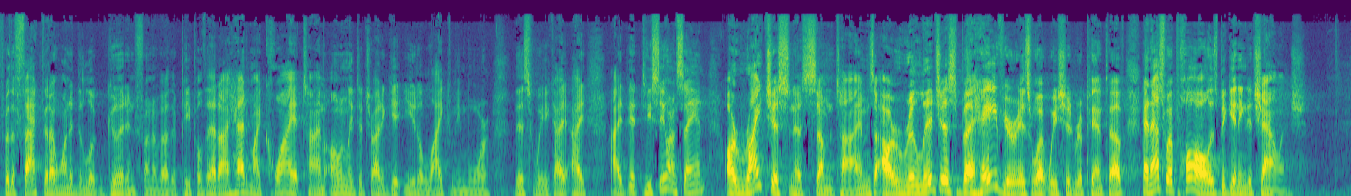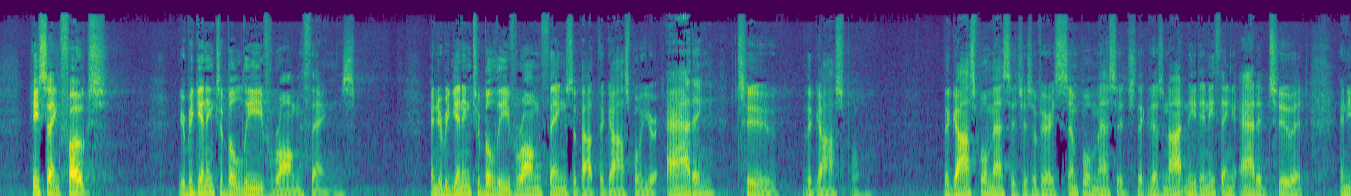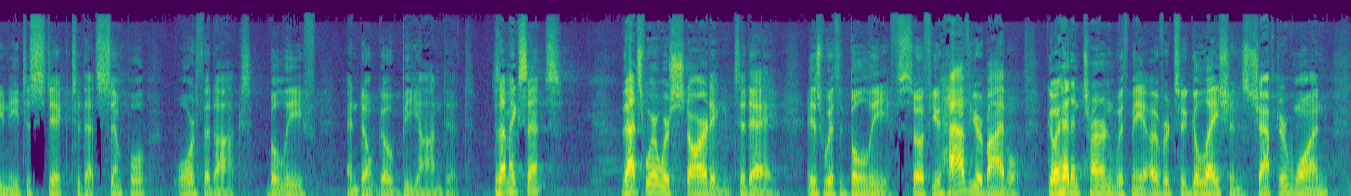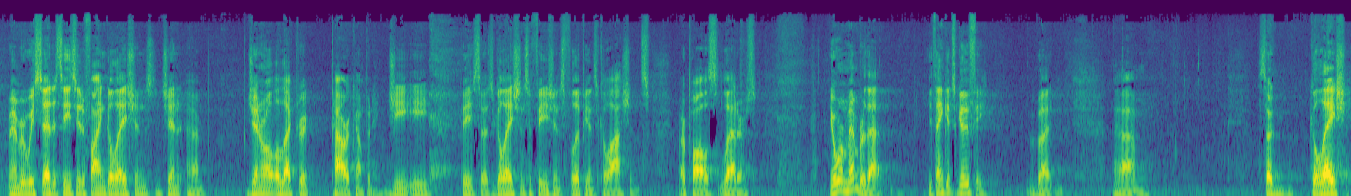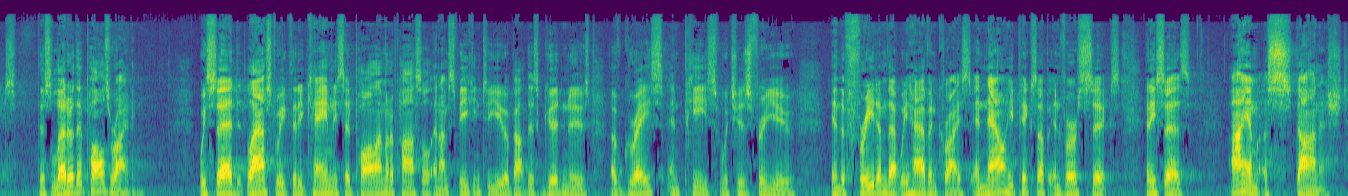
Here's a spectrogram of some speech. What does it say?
For the fact that I wanted to look good in front of other people, that I had my quiet time only to try to get you to like me more this week. I, I, I, do you see what I'm saying? Our righteousness sometimes, our religious behavior is what we should repent of, and that's what Paul is beginning to challenge. He's saying, folks, you're beginning to believe wrong things. And you're beginning to believe wrong things about the gospel. You're adding to the gospel. The gospel message is a very simple message that does not need anything added to it, and you need to stick to that simple, orthodox belief and don't go beyond it. Does that make sense? That's where we're starting today, is with belief. So if you have your Bible, go ahead and turn with me over to Galatians chapter 1. Remember, we said it's easy to find Galatians, uh, General Electric Power Company, GE. So it's Galatians, Ephesians, Philippians, Colossians are Paul's letters. You'll remember that. You think it's goofy, but um, so Galatians, this letter that Paul's writing. We said last week that he came and he said, Paul, I'm an apostle and I'm speaking to you about this good news of grace and peace, which is for you. in the freedom that we have in Christ. And now he picks up in verse 6 and he says, I am astonished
